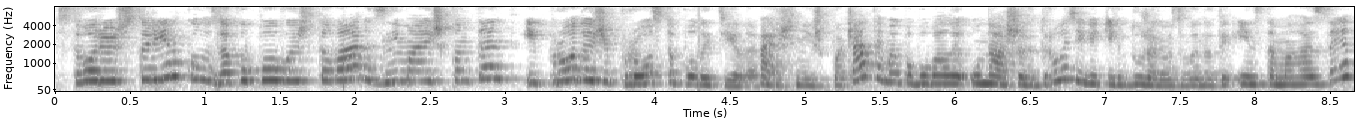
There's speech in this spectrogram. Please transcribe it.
Створюєш сторінку, закуповуєш товар, знімаєш контент і продажі просто полетіли. Перш ніж почати, ми побували у наших друзів, яких дуже розвинутий інстамагазин,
